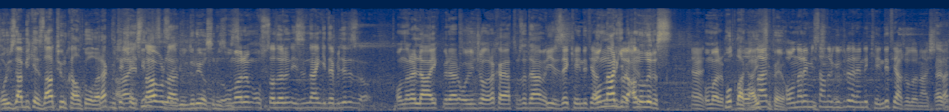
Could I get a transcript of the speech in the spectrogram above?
O yüzden bir kez daha Türk halkı olarak müteşekkiriz. Güldürüyorsunuz bizi. Umarım ustaların izinden gidebiliriz. Onlara layık birer oyuncu olarak hayatımıza devam ederiz. Biz de kendi tiyatromuzu Onlar gibi açıyoruz. anılırız. Evet. Umarım. Mutlaka onlar, hiç şüphe yok. onlar hem insanları güldürdüler hem de kendi tiyatrolarını açtılar. Evet.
